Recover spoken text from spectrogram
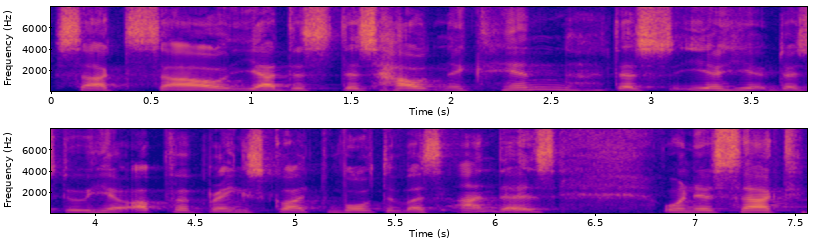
sagt Saul, ja, das, das haut nicht hin, dass, ihr hier, dass du hier Opfer bringst. Gott wollte was anderes. Und er sagt,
